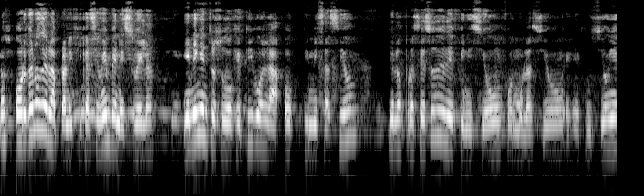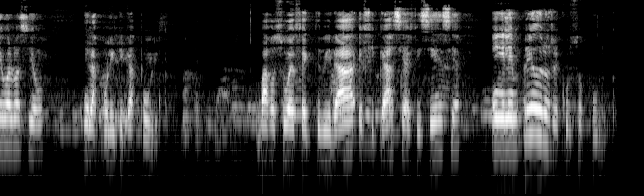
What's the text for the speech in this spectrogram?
Los órganos de la planificación en Venezuela tienen entre sus objetivos la optimización de los procesos de definición, formulación, ejecución y evaluación de las políticas públicas, bajo su efectividad, eficacia, eficiencia en el empleo de los recursos públicos,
